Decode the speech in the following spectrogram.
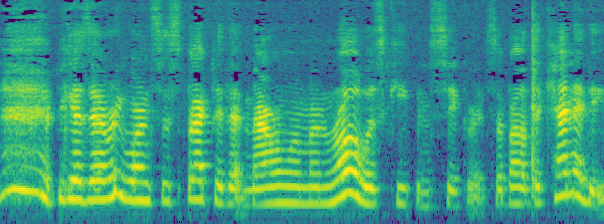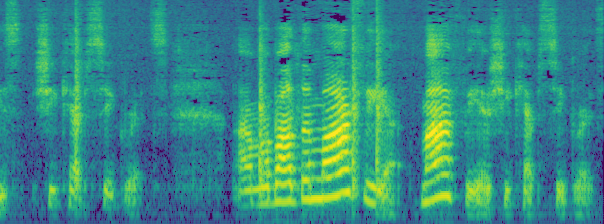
because everyone suspected that Marilyn Monroe was keeping secrets. About the Kennedys, she kept secrets. Um, about the mafia, mafia, she kept secrets.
